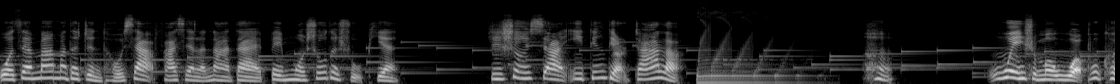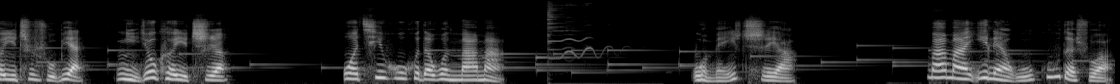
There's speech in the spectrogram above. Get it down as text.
我在妈妈的枕头下发现了那袋被没收的薯片，只剩下一丁点儿渣了。哼，为什么我不可以吃薯片？你就可以吃，我气呼呼地问妈妈：“我没吃呀。”妈妈一脸无辜地说：“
